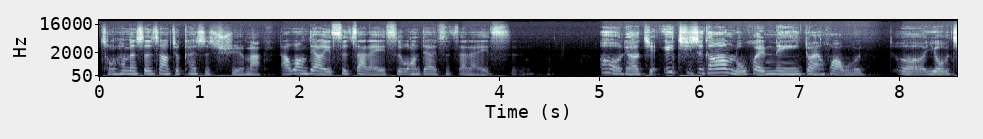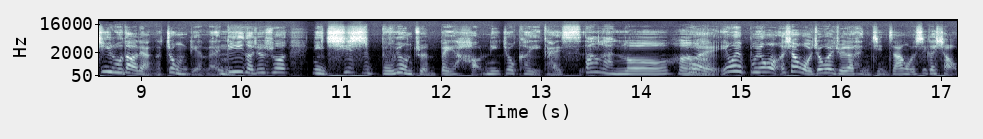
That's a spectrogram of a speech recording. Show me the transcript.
从他们身上就开始学嘛，啊，忘掉一次再来一次，忘掉一次再来一次。哦，了解。诶，其实刚刚芦荟那一段话，我呃有记录到两个重点来。第一个就是说，你其实不用准备好，你就可以开始。当然喽，对，因为不用像我就会觉得很紧张，我是一个小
